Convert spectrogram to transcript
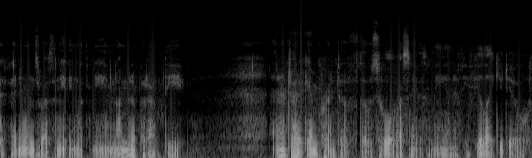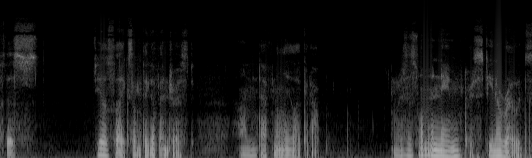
if anyone's resonating with me, and I'm going to put out the energetic imprint of those who will resonate with me. And if you feel like you do, if this feels like something of interest, um, definitely look it up. There's this woman named Christina Rhodes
